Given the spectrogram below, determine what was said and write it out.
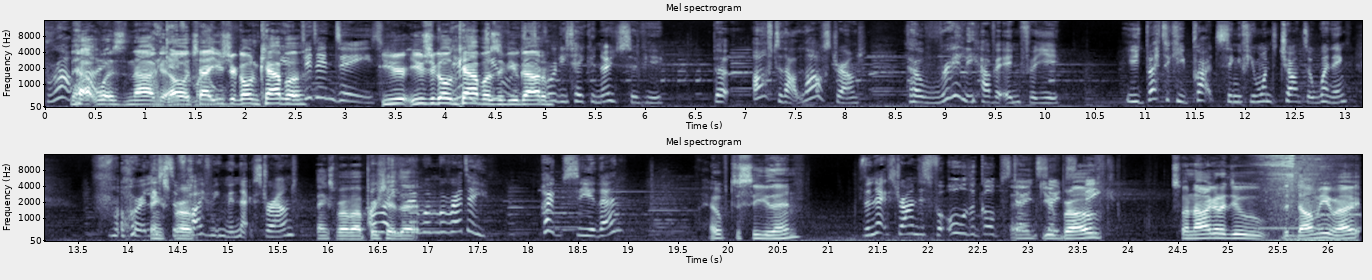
Bravo. That was not good. Oh, it my chat, all. use your golden You kappa. did indeed. You use your golden The other kappas if you duelists got have them. already taken notice of you, but after that last round, they'll really have it in for you. You'd better keep practicing if you want a chance at winning, or at Thanks, least bro. surviving the next round. Thanks, bro. I I'll appreciate let you that. know when we're ready. Hope to see you then. Hope to see you then. The next round is for all the gobstones, Thank you, so bro. speak. So now I gotta do the dummy, right?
